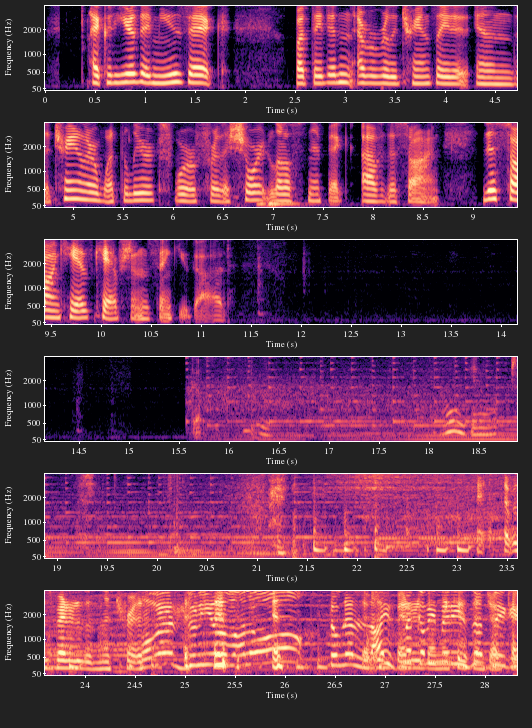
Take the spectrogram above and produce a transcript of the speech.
I could hear the music, but they didn't ever really translate it in the trailer what the lyrics were for the short little snippet of the song. This song has captions, thank you, God. Oh, you that was better than the tryst. दुनिया वालों तुमने life में कभी मेरी इज़्ज़त नहीं की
